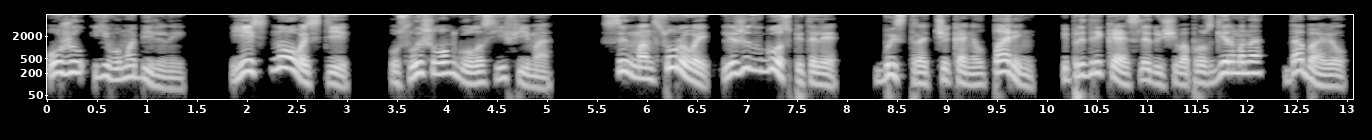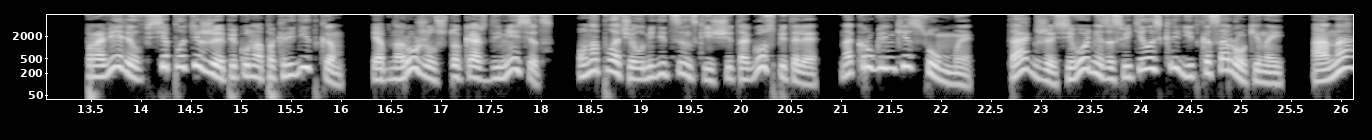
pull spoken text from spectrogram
Ожил его мобильный. «Есть новости!» — услышал он голос Ефима. «Сын Мансуровой лежит в госпитале», — быстро отчеканил парень и, предрекая следующий вопрос Германа, добавил. «Проверил все платежи опекуна по кредиткам и обнаружил, что каждый месяц он оплачивал медицинские счета госпиталя на кругленькие суммы. Также сегодня засветилась кредитка Сорокиной. Она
